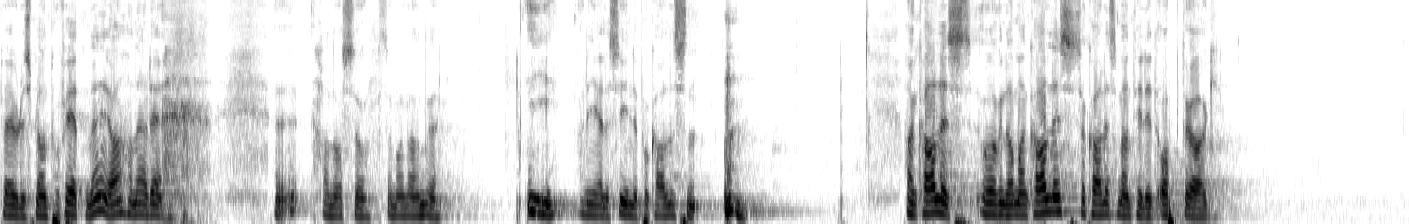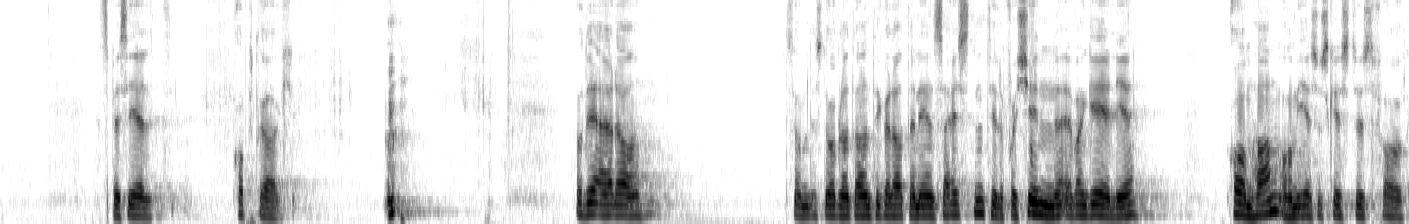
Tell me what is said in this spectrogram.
Paulus blant profetene. Ja, han er det. Han også, som mange andre, i, når det gjelder synet på kallelsen. Han kalles, og når man kalles, så kalles man til et oppdrag. Et spesielt oppdrag. Og det er da, som det står bl.a. i Galaterne 1,16, til å forkynne evangeliet om ham, om Jesus Kristus, for,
